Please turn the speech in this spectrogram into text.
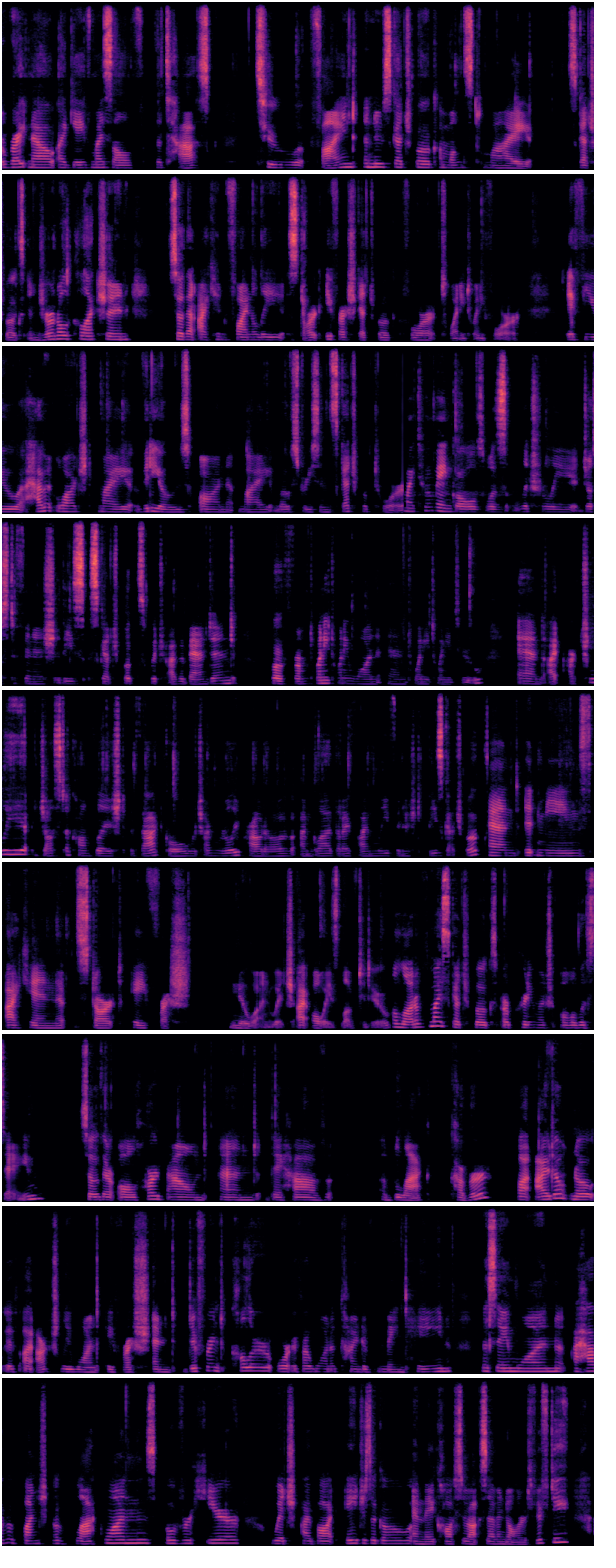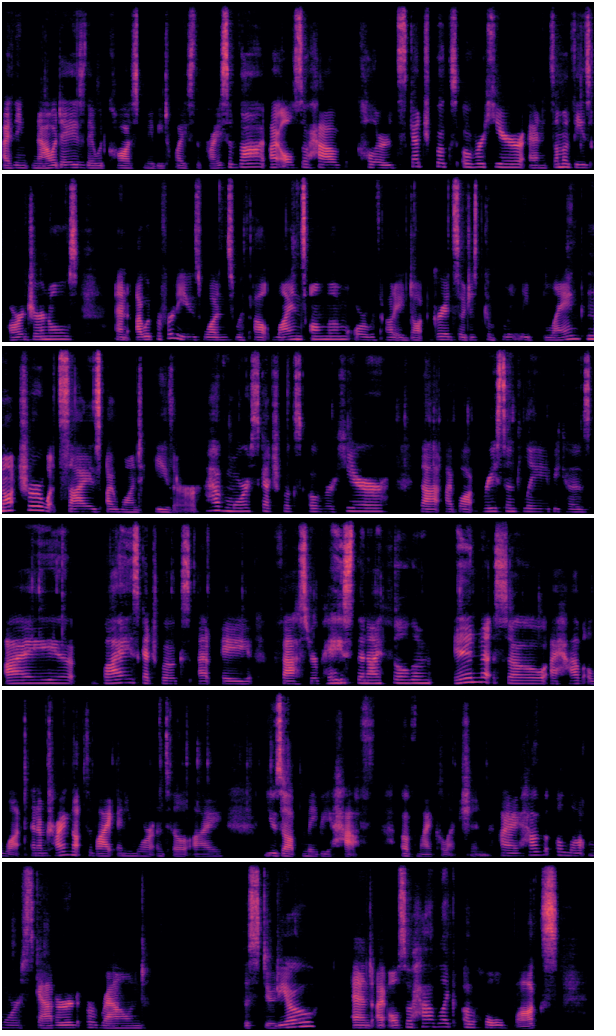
Right now, I gave myself the task to find a new sketchbook amongst my sketchbooks and journal collection so that I can finally start a fresh sketchbook for 2024. If you haven't watched my videos on my most recent sketchbook tour, my two main goals was literally just to finish these sketchbooks which I've abandoned both from 2021 and 2022. And I actually just accomplished that goal, which I'm really proud of. I'm glad that I finally finished these sketchbooks, and it means I can start a fresh new one, which I always love to do. A lot of my sketchbooks are pretty much all the same. So they're all hardbound and they have a black cover but I don't know if I actually want a fresh and different color or if I want to kind of maintain the same one. I have a bunch of black ones over here which I bought ages ago and they cost about $7.50. I think nowadays they would cost maybe twice the price of that. I also have colored sketchbooks over here and some of these are journals and I would prefer to use ones without lines on them or without a dot grid, so just completely blank. Not sure what size I want either. I have more sketchbooks over here that I bought recently because I buy sketchbooks at a faster pace than I fill them in, so I have a lot, and I'm trying not to buy any more until I use up maybe half of my collection. I have a lot more scattered around the studio, and I also have like a whole box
